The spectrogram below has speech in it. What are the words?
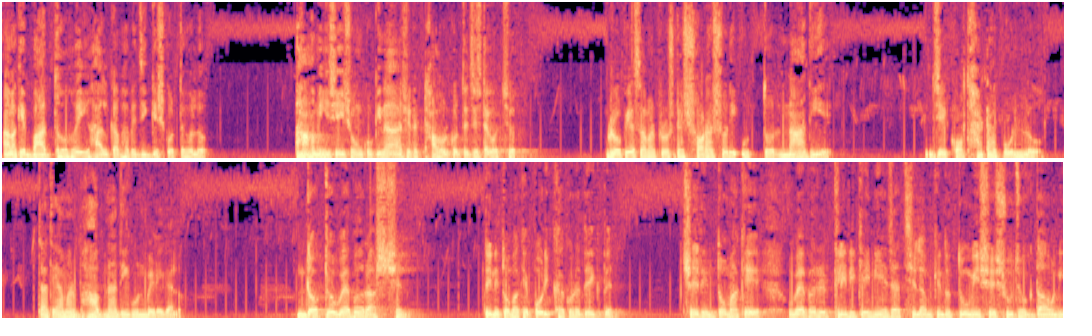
আমাকে বাধ্য হয়েই হালকাভাবে জিজ্ঞেস করতে হলো, আমি সেই শঙ্কু কিনা সেটা ঠাহর করতে চেষ্টা করছ? গ্রোপিয়াস আমার প্রশ্নের সরাসরি উত্তর না দিয়ে যে কথাটা বলল, তাতে আমার ভাবনা দ্বিগুণ বেড়ে গেল। ডক্টর ওয়েবার আসছেন। তিনি তোমাকে পরীক্ষা করে দেখবেন। সেদিন তোমাকে ওয়েবারের ক্লিনিকে নিয়ে যাচ্ছিলাম, কিন্তু তুমি সে সুযোগ দাওনি।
